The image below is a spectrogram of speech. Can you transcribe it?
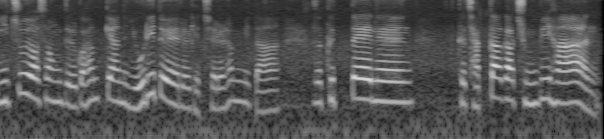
이주 여성들과 함께하는 요리 대회를 개최를 합니다. 그래서 그때는 그 작가가 준비한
